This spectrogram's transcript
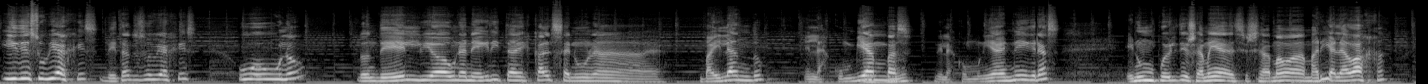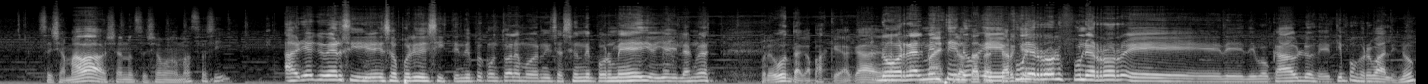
Y de sus viajes, de tantos sus viajes, hubo uno donde él vio a una negrita descalza en una bailando en las cumbiambas de las comunidades negras en un pueblito que se llamaba, se llamaba María la Baja. ¿Se llamaba? ¿Ya no se llama más así? Habría que ver si esos pueblos existen. Después con toda la modernización de por medio y las nuevas Pregunta, capaz que acá. No, realmente no, eh, fue un error, fue un error eh, de, de vocablos, de tiempos verbales, ¿no?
